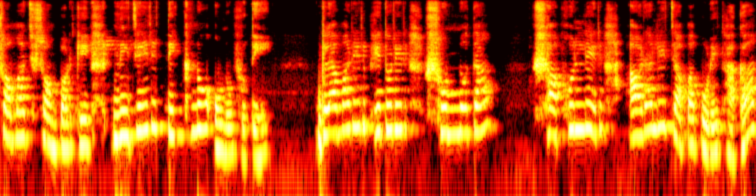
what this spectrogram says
সমাজ সম্পর্কে নিজের তীক্ষ্ণ অনুভূতি। গ্ল্যামারের ভেতরের শূন্যতা, সাফল্যের আড়ালে চাপা পড়ে থাকা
